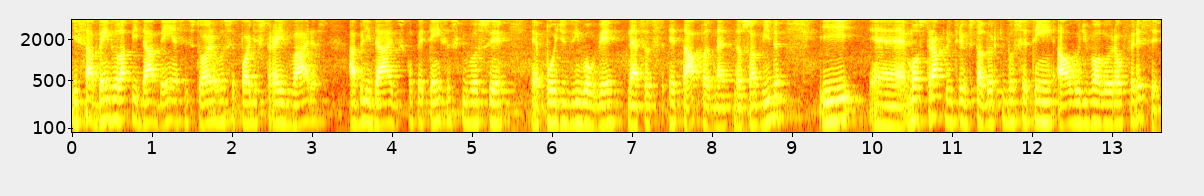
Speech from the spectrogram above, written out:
e sabendo lapidar bem essa história, você pode extrair várias habilidades, competências que você é, pôde desenvolver nessas etapas né, da sua vida e é, mostrar para o entrevistador que você tem algo de valor a oferecer.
